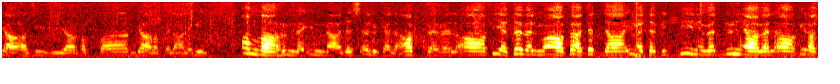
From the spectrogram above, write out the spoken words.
يا عزيز يا غفار يا رب العالمين. اللهم إنا نسألك العفو والعافية والمعافاة الدائمة في الدين والدنيا والآخرة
